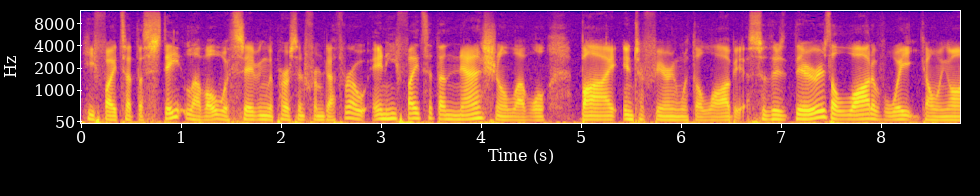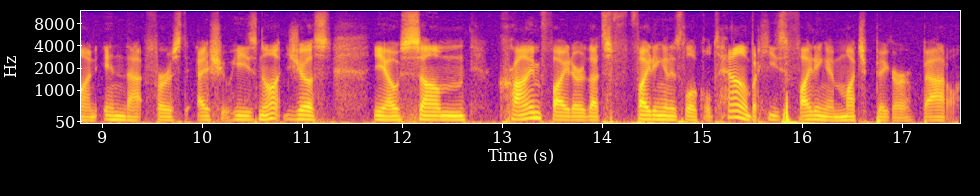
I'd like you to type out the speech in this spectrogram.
he fights at the state level with saving the person from death row, and he fights at the national level by interfering with the lobbyists. So there's, there is a lot of weight going on in that first issue. He's not just, you know, some crime fighter that's fighting in his local town, but he's fighting a much bigger battle.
